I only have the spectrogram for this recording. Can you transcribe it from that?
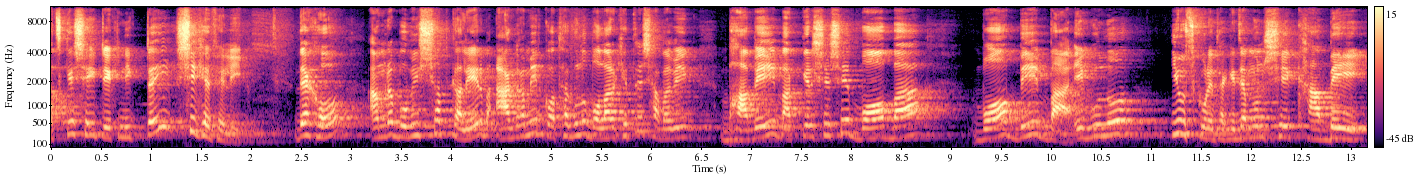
আজকে সেই টেকনিকটাই শিখে ফেলি। দেখো, আমরা ভবিষ্যৎকালের আগামীর কথাগুলো বলার ক্ষেত্রে স্বাভাবিকভাবেই বাক্যের শেষে ব, বা, ব, বে, বা এগুলো ইউজ করে থাকি। যেমন সে খাবে,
